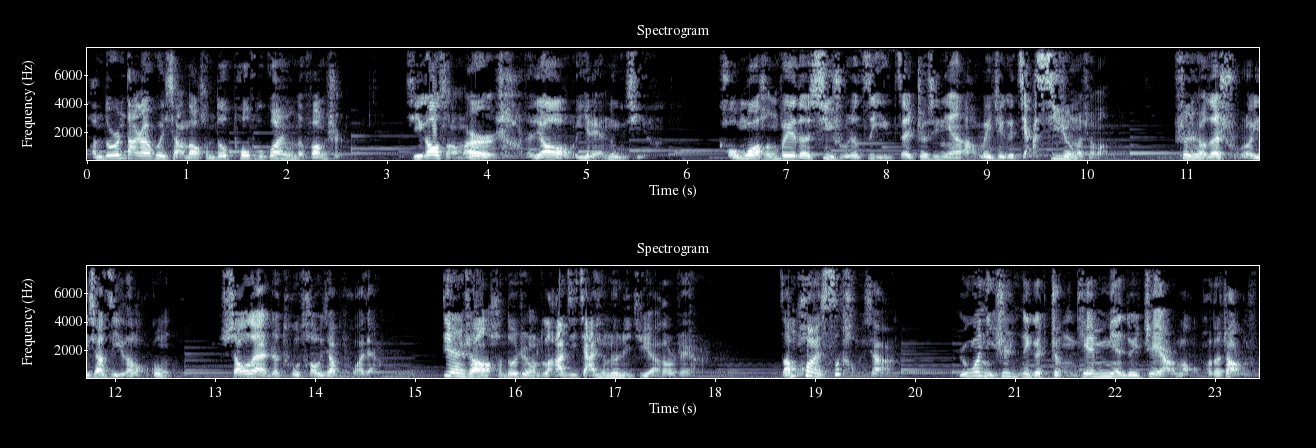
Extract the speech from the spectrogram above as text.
很多人大概会想到很多泼妇惯用的方式，提高嗓门叉着腰，一脸怒气啊，口沫横飞的细数着自己在这些年啊为这个家牺牲了什么，顺手再数了一下自己的老公，捎带着吐槽一下婆家。电视上很多这种垃圾家庭伦理剧啊都是这样。咱们换位思考一下，如果你是那个整天面对这样老婆的丈夫，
